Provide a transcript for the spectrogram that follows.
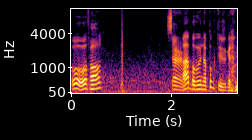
O, fault. Sir, a bo my na punkty już gramy.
